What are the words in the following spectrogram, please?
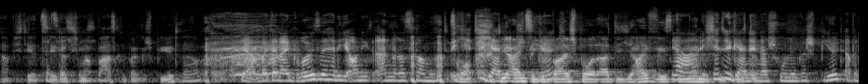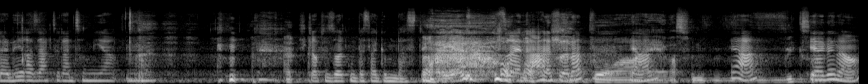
Habe ich dir erzählt, dass ich mal. Basketball gespielt habe? Ja, bei deiner Größe hätte ich auch nichts anderes vermutet. Ich hätte gerne die einzige gespielt. Ballsportart, die ich halbwegs Ja, ich hätte gerne in der Schule gespielt, aber der Lehrer sagte dann zu mir, "Mm, ich glaube, Sie sollten besser Gymnastik wählen. so ein Arsch, oder? Boah, ja. ey, was für ein Ja. Wichser. ja, genau.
